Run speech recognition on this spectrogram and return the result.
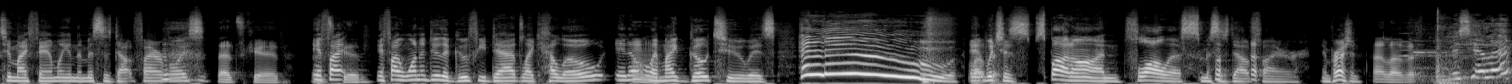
to my family in the Mrs. Doubtfire voice. that's good. if That's I good. if I want to do the goofy dad like hello, you know, Mhm. like my go to is hello, and, which it. is spot on, flawless Mrs. Doubtfire impression. I love it. Miss Hillard?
